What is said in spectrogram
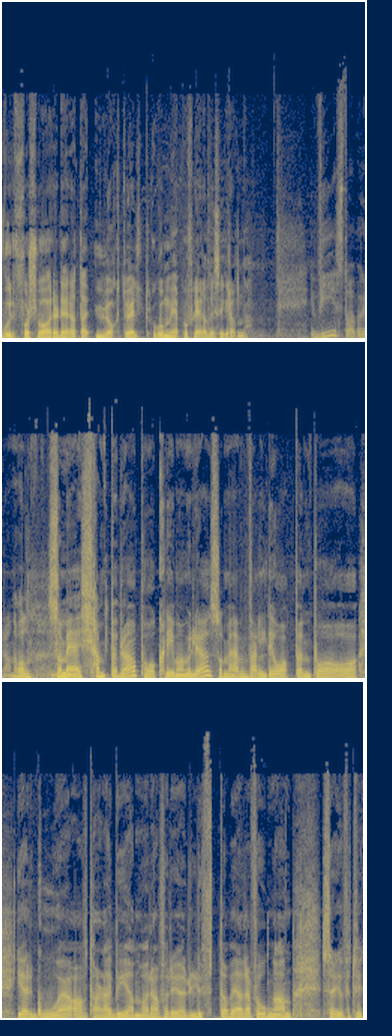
hvorfor svarer dere at det er uaktuelt å gå med på flere av disse kravene? Vi står på Granavolden, som er kjempebra på klima og miljø, som er veldig åpen på å gjøre gode avtaler i byene våre for å gjøre lufta bedre for ungene, sørge for at vi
